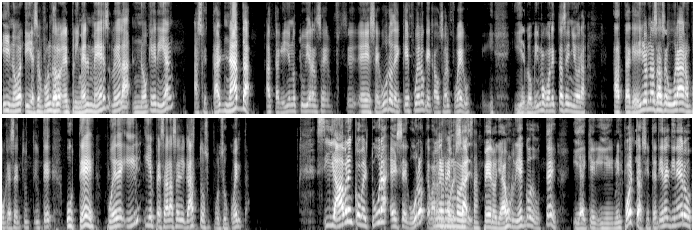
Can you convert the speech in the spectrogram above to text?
y no, y eso fue un dolor. El primer mes, no querían aceptar nada hasta que ellos no estuvieran se- eh, seguros de qué fue lo que causó el fuego. Y lo mismo con esta señora. Hasta que ellos nos aseguraron, porque se- usted, usted puede ir y empezar a hacer gastos por su cuenta. Si abren cobertura, el seguro te va a reembolsar, reembolsa. pero ya es un riesgo de usted. Y hay que, y no importa, si usted tiene el dinero,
